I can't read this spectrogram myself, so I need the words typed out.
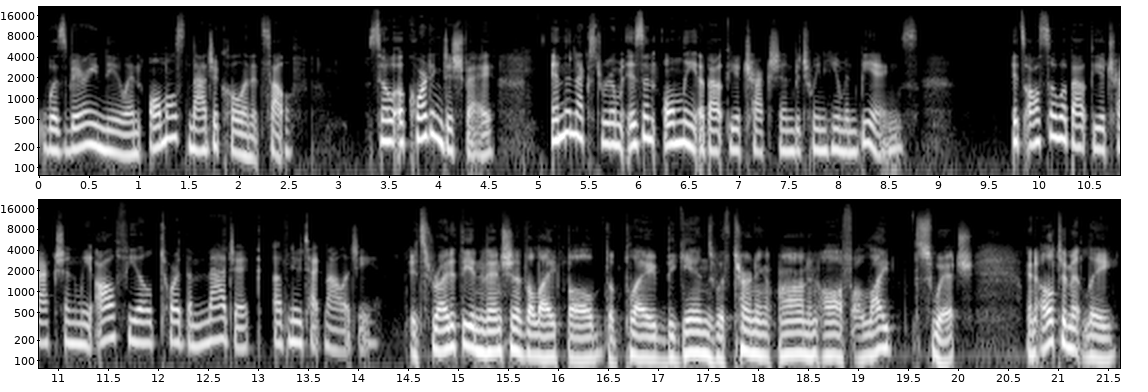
was very new and almost magical in itself. So, according to Schvey, in the Next Room isn't only about the attraction between human beings, it's also about the attraction we all feel toward the magic of new technology. It's right at the invention of the light bulb. The play begins with turning on and off a light switch, and ultimately,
